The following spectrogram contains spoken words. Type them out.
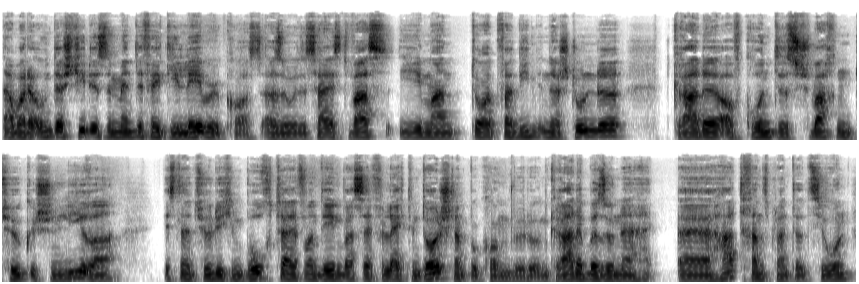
Aber der Unterschied ist im Endeffekt die Labor Cost. Also das heißt, was jemand dort verdient in der Stunde, gerade aufgrund des schwachen türkischen Lira, ist natürlich ein Bruchteil von dem, was er vielleicht in Deutschland bekommen würde. Und gerade bei so einer äh, Haartransplantation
